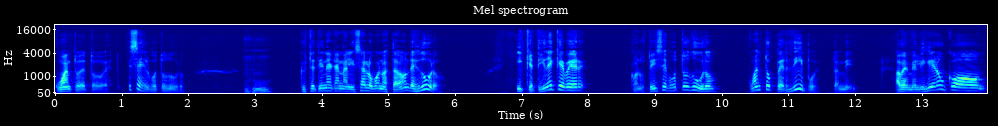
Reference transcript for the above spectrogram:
¿Cuánto de todo esto? Ese es el voto duro. Que usted tiene que analizarlo, bueno, hasta dónde es duro. Y que tiene que ver cuando usted dice voto duro, ¿cuánto perdí pues también? A ver, me eligieron con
